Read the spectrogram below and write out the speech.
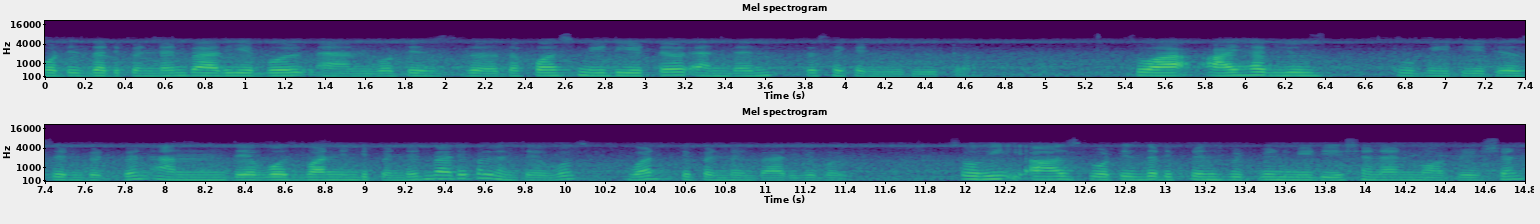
what is the dependent variable and what is uh, the first mediator and then the second mediator. So I, I have used two mediators in between and there was one independent variable and there was one dependent variable. So he asked what is the difference between mediation and moderation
